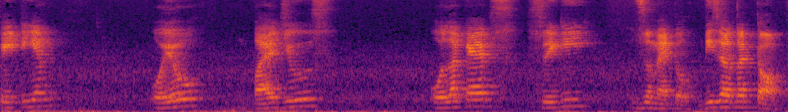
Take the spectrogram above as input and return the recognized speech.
Paytm, Oyo, Byju's, Ola Cabs, Swiggy, Zomato. These are the top.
